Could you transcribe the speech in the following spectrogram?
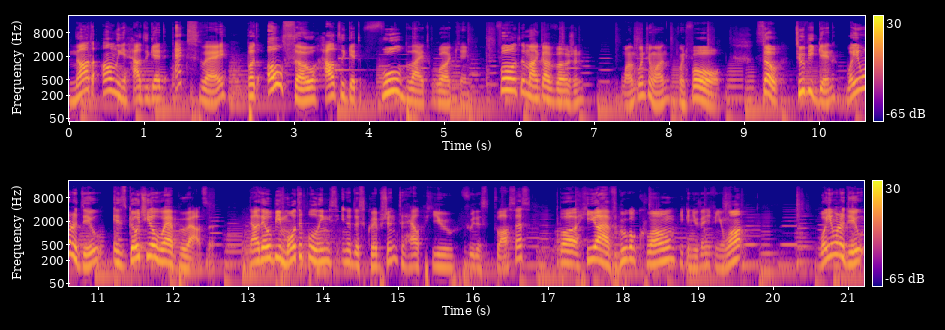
not only how to get X-Ray, but also how to get Fullbright working for the Minecraft version 1.21.4. So, to begin, what you want to do is go to your web browser. Now there will be multiple links in the description to help you through this process, but here I have Google Chrome, you can use anything you want. What you want to do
